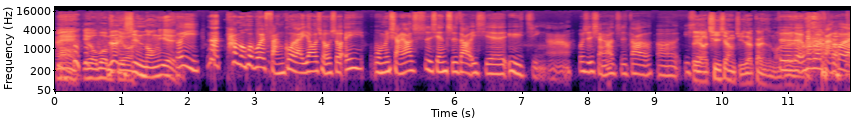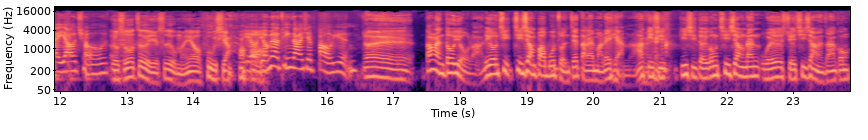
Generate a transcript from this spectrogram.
哎，有我任性农业，所以那他们会不会反过来要求说，哎，我们想要事先知道一些预警啊，或是想要知道呃一些对啊，气象局在干什么？对对对，会不会反过来要求？有时候这个也是我们要互相有有没有听到一些抱怨？对。当然都有啦，你讲气气象报不准，这大概嘛咧险啦。啊，其实其实等于讲气象，咱为学气象的知影讲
